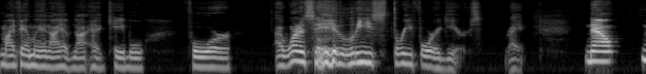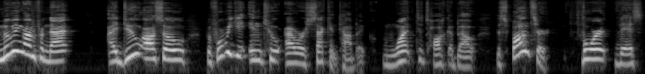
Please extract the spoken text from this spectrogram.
My family and I have not had cable for I want to say at least three, four years, right? Now, moving on from that, I do also, before we get into our second topic, want to talk about the sponsor for this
